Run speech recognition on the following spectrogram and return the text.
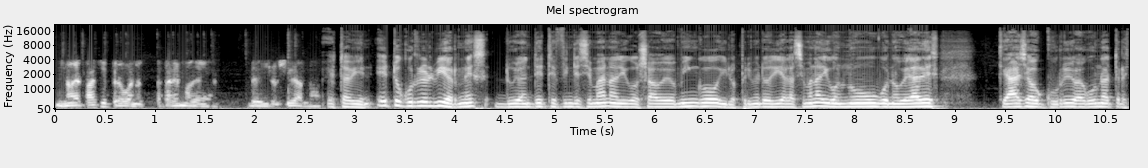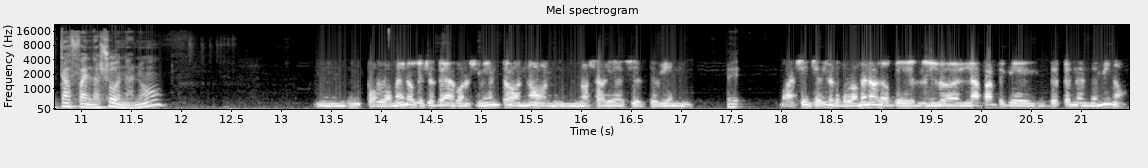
no es fácil, pero bueno, trataremos de, de dilucidarlo. Está bien. Esto ocurrió el viernes, durante este fin de semana, digo sábado y domingo y los primeros días de la semana, digo, no hubo novedades que haya ocurrido alguna otra estafa en la zona, ¿no? Mm, por lo menos que yo tenga conocimiento, no, no sabría decirte bien. Eh. A ciencia por lo menos lo que la parte que dependen de mí no.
